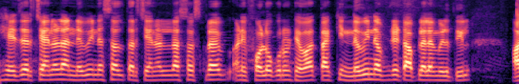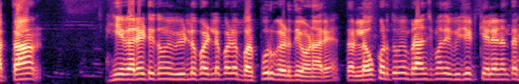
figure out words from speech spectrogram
हे जर चॅनलला नवीन असाल तर चॅनलला सबस्क्राईब आणि फॉलो करून ठेवा ताकी नवीन अपडेट आपल्याला मिळतील. आता ही व्हरायटी तुम्ही व्हिडिओ पडले पडले भरपूर गर्दी होणार आहे. तर लवकर तुम्ही ब्रांचमध्ये व्हिजिट केल्यानंतर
